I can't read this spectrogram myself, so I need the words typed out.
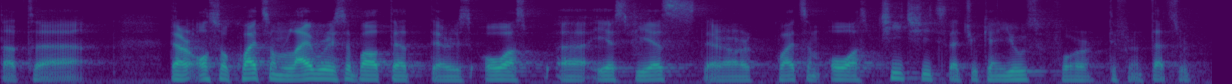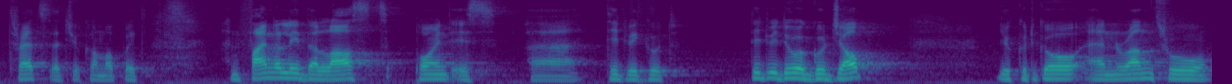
that uh, there are also quite some libraries about that. There is OWASP uh, ASVS. There are quite some OWASP cheat sheets that you can use for different threats that you come up with. And finally, the last point is, uh, did we good? Did we do a good job? You could go and run through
